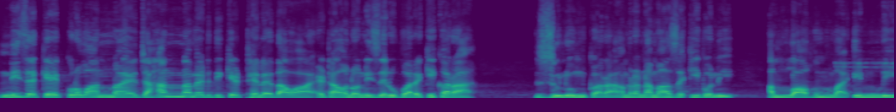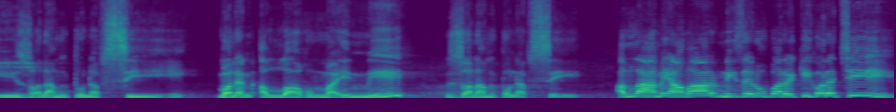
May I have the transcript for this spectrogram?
নিজেকে ক্রমান্বয়ে জাহান্নামের দিকে ঠেলে দেওয়া, এটা হলো নিজের উপরে কি করা? জুলুম করা। আমরা নামাজে কি বলি? আল্লাহ হুম্মা ইন্নি জলামতু নাফসি। বলেন আল্লাহ হুম্মা ইন্নি জলামতু নাফসি। আল্লাহ, আমি আমার নিজের উপরে কি করেছি?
